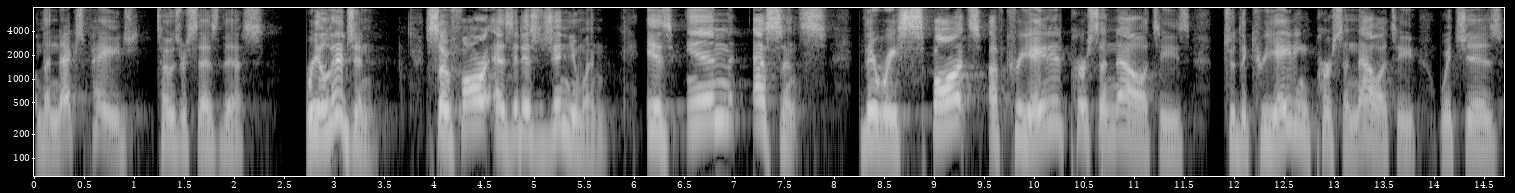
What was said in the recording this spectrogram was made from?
On the next page, Tozer says this Religion, so far as it is genuine, is in essence the response of created personalities to the creating personality, which is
